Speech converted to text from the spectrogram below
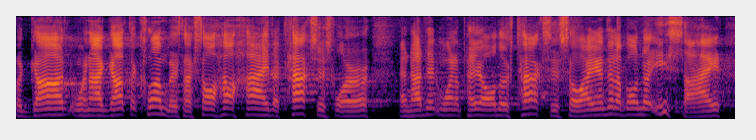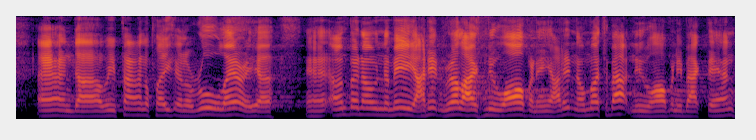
but God, when I got to Columbus, I saw how high the taxes were, and I didn't want to pay all those taxes, so I ended up on the east side, and uh, we found a place in a rural area. And unbeknown to me, I didn't realize New Albany. I didn't know much about New Albany back then,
